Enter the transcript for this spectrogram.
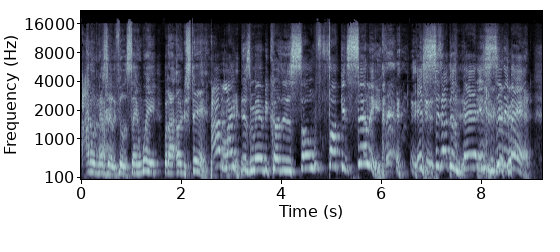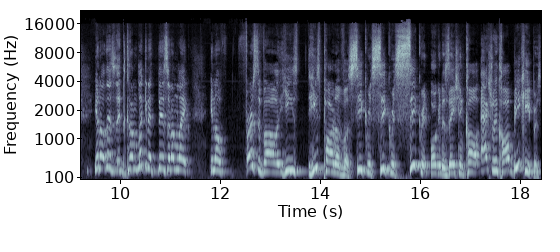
I don't necessarily feel the same way, but I understand. I like this man because it is so fucking silly. It's not just bad; it's silly bad. You know this because I'm looking at this and I'm like, you know, first of all, he's he's part of a secret, secret, secret organization called actually called Beekeepers.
